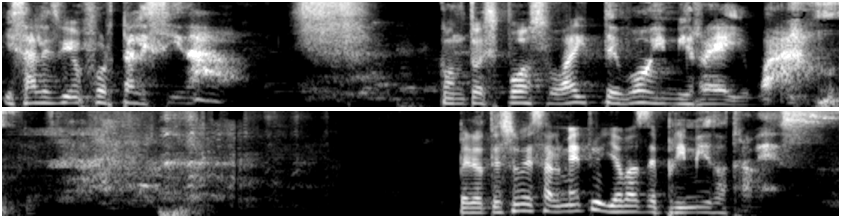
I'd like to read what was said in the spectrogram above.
Y sales bien fortalecida con tu esposo. Ahí te voy, mi rey. ¡Wow! Pero te subes al metro y ya vas deprimido otra vez.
